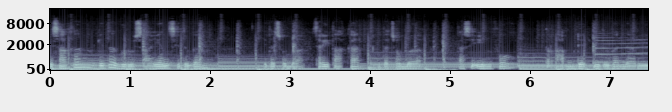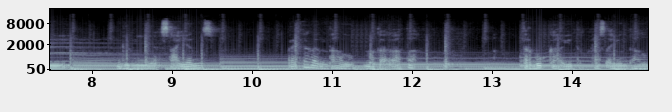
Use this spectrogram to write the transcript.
Misalkan kita guru sains gitu kan kita coba ceritakan kita coba kasih info terupdate gitu kan dari dunia sains mereka akan tahu. Maka apa? Terbuka gitu rasa ingin tahu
